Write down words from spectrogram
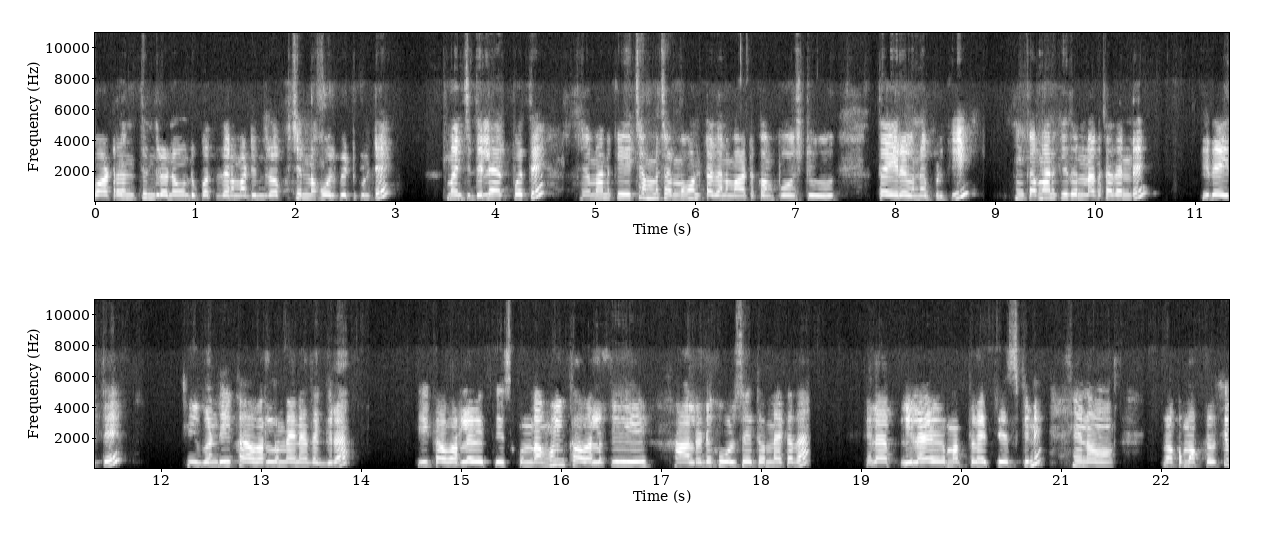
వాటర్ అంతా ఇందులోనే ఉండిపోతుంది అనమాట ఇందులో ఒక చిన్న హోల్ పెట్టుకుంటే మంచిది. లేకపోతే మనకి చెమ్మ చెమ్మగా ఉంటుంది అనమాట కంపోస్ట్ తయారైనప్పటికి ఇంకా మనకి ఇది ఉన్నది కదండి. ఇదైతే ఇవ్వండి ఈ కవర్లు ఉన్నాయి నా దగ్గర. ఈ కవర్లో ఎత్తేసుకుందాము ఈ కవర్లకి ఆల్రెడీ హోల్స్ అయితే ఉన్నాయి కదా. ఇలా ఇలా మొత్తం ఎత్తేసుకుని నేను ఒక మొక్కలకి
